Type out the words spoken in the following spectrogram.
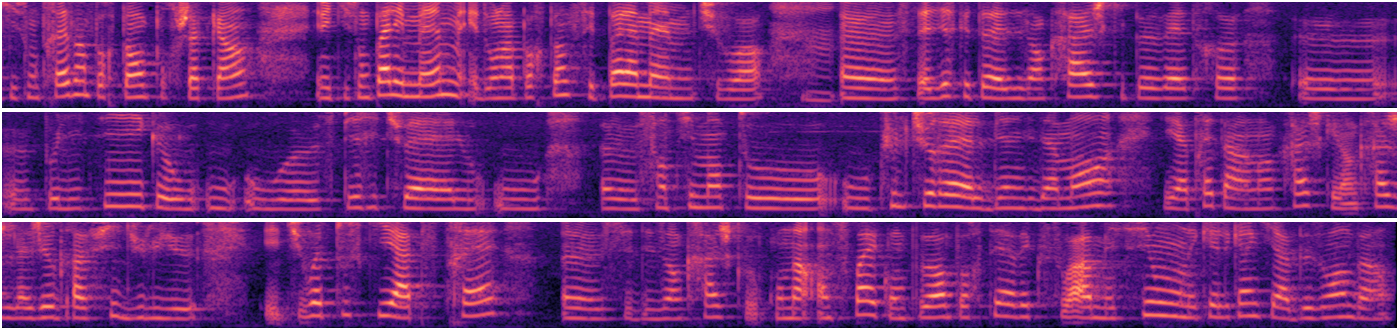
qui sont très importants pour chacun, mais qui sont pas les mêmes et dont l'importance c'est pas la même, tu vois. Mm. Euh, C'est-à-dire que tu as des ancrages qui peuvent être euh, euh, politiques ou, ou, ou euh, spirituels ou sentimentaux ou culturels, bien évidemment. Et après, tu as un ancrage qui est l'ancrage de la géographie du lieu. Et tu vois, tout ce qui est abstrait, euh, c'est des ancrages qu'on a en soi et qu'on peut emporter avec soi. Mais si on est quelqu'un qui a besoin d'un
